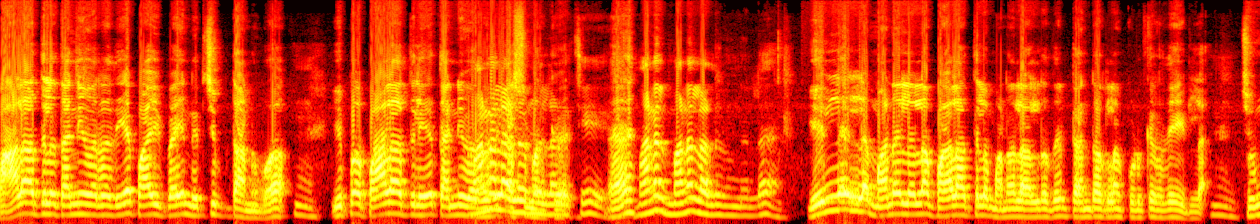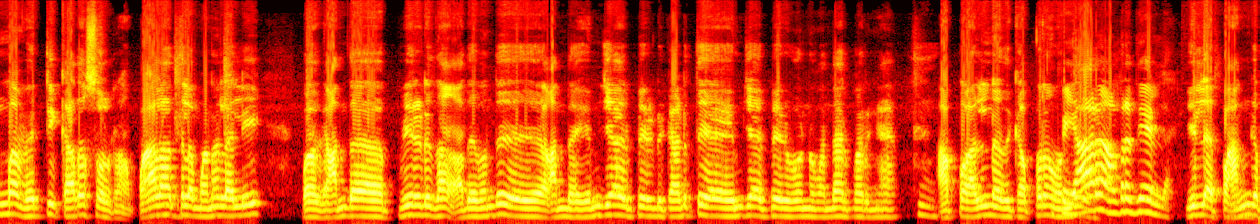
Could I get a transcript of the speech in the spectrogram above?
பாலாத்துல தண்ணி வர்றதையே பாய் பாய் நிறுத்திவிட்டானுவோ ம். இப்ப பாலாத்துலயே தண்ணி மணல் வர்றது இருக்கு. மணல் மணல் இல்ல? இல்ல இல்ல. மணல் எல்லாம் பாலாத்துல மணல் அள்ளுறது டெண்டர் எல்லாம் கொடுக்கறதே இல்ல. சும்மா வெட்டி கதை சொல்றான். பாலாத்துல மணல் அள்ளி அந்த பீரியடு தான். அது வந்து அந்த எம்ஜிஆர் பீரியடுக்கு அடுத்து எம்ஜிஆர் பீரியட் ஒண்ணு வந்தார் பாருங்க. அப்ப அள்ளினதுக்கு அப்புறம் வந்து யாரும் அல்றதே இல்ல. இல்ல இப்ப அங்க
